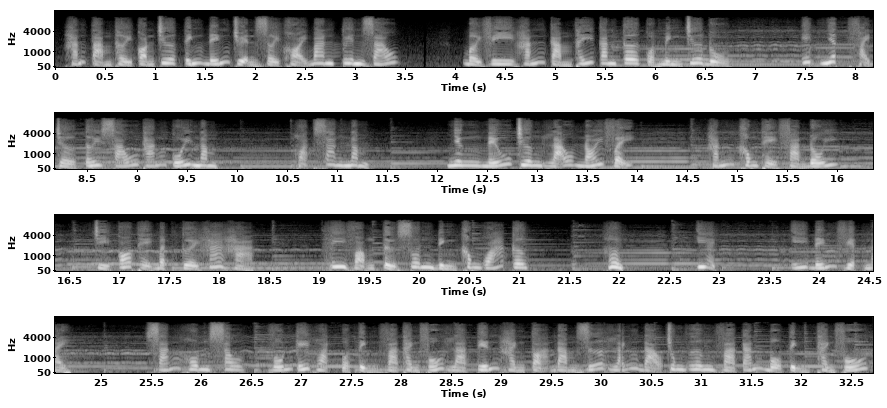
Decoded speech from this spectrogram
Hắn tạm thời còn chưa tính đến chuyện rời khỏi ban tuyên giáo. Bởi vì hắn cảm thấy căn cơ của mình chưa đủ. Ít nhất phải chờ tới 6 tháng cuối năm Hoặc sang năm Nhưng nếu Trương Lão nói vậy Hắn không thể phản đối Chỉ có thể bật cười ha hà Hy vọng Tử Xuân Đình không quá cơ Hừ Ý Ý đến việc này Sáng hôm sau, vốn kế hoạch của tỉnh và thành phố là tiến hành tọa đàm giữa lãnh đạo trung ương và cán bộ tỉnh thành phố.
